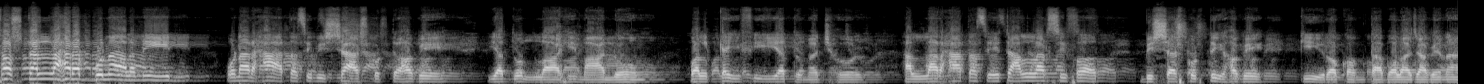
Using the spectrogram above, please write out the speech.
ষষ্ঠ আল্লাহ রাব্বুল আলামিন, ওনার হাত আছে বিশ্বাস করতে হবে। ইয়াদুল্লাহি মালুম, ওয়াল কাইফিয়াতু মাজহুল। আল্লাহর হাত আছে, এটা আল্লাহর সিফত। বিশ্বাস করতেই হবে, কি রকম তা বলা যাবে না।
